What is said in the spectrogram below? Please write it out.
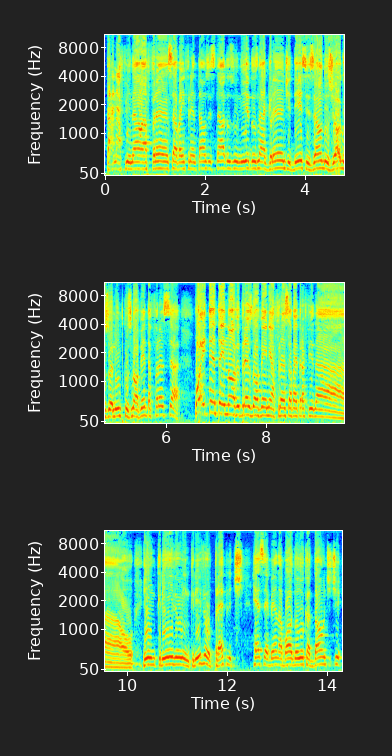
Tá na final a França, vai enfrentar os Estados Unidos na grande decisão dos Jogos Olímpicos 90 França. 89 para a Eslovênia, a França vai para a final. Incrível, incrível, Preplit recebendo a bola do Luka Doncic,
